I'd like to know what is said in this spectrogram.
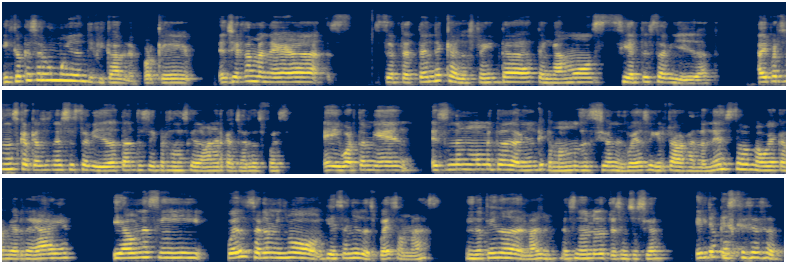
Y creo que es algo muy identificable, porque en cierta manera se pretende que a los 30 tengamos cierta estabilidad. Hay personas que alcanzan esa estabilidad antes, hay personas que la van a alcanzar después. E igual también es un momento de la vida en que tomamos decisiones. Voy a seguir trabajando en esto, me voy a cambiar de área. Y aún así, puedes hacer lo mismo 10 años después o más. Y no tiene nada de malo. Es una presión social. Y creo que es que es eso.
